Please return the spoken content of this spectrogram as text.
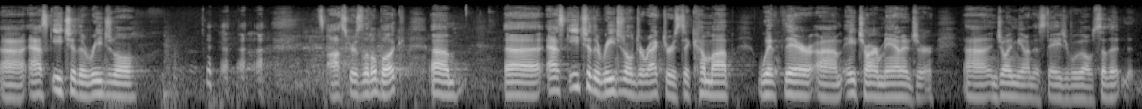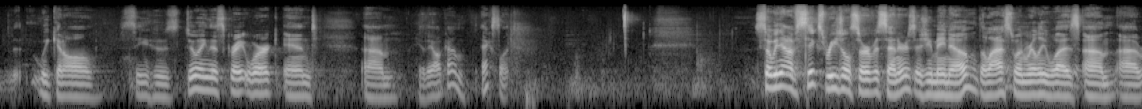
uh, ask each of the regional. Oscar's little book. Um, uh, ask each of the regional directors to come up with their um, HR manager uh, and join me on the stage, if we will, so that we can all see who's doing this great work. And um, here they all come. Excellent. So we now have six regional service centers, as you may know. The last one really was um, uh,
